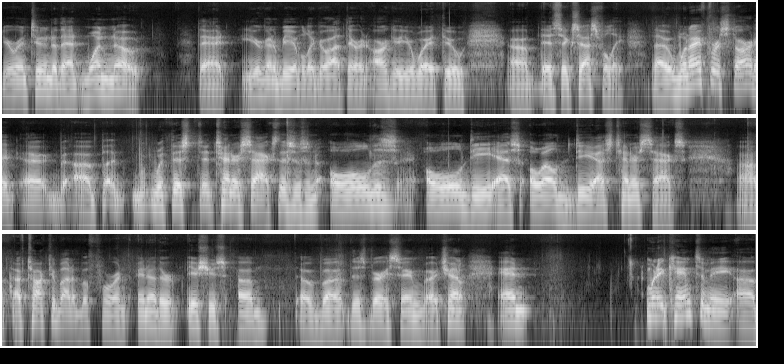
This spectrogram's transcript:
you're in tune to that one note, that you're going to be able to go out there and argue your way through uh, this successfully. Uh, when I first started uh, uh with this tenor sax, this is an old, old DS, OLDS tenor sax. Uh, I've talked about it before in, in other issues um, of uh, this very same channel. And when it came to me, uh,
